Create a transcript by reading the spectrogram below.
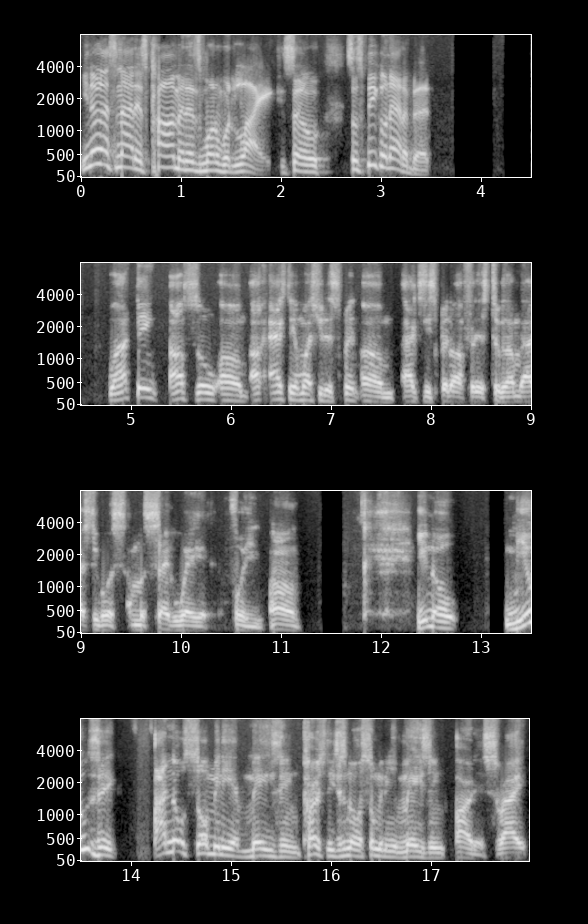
you know that's not as common as one would like. So so speak on that a bit. Well, I think also, um, actually I want you to spin, um, actually spin off of this too. I'm actually going I'm gonna segue for you. Um, you know, music. I know so many amazing, personally, just know so many amazing artists, right?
